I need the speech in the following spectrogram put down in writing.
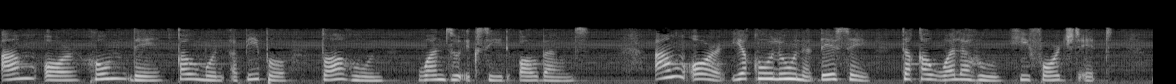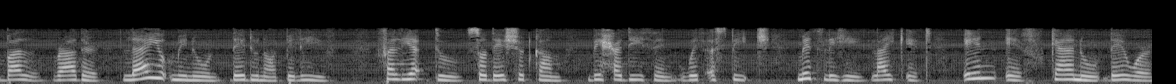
Am or Hum they, qawmun, a people, tahun, ones who exceed all bounds. Am or yaqulun, they say, taqawwalahu, he forged it. Bal, rather, la yu'minun, they do not believe. Falyatu, so they should come, bihadithin, with a speech, mithlihi, like it, in if, kanu, they were,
